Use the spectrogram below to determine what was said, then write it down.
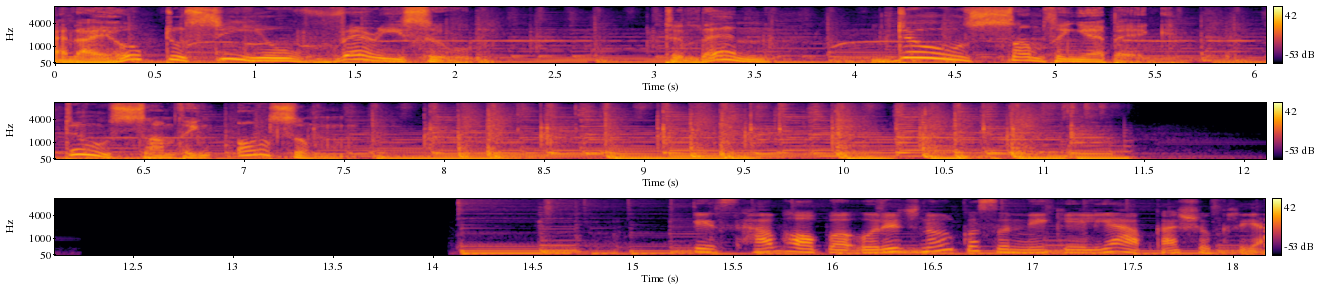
And I hope to see you very soon. Till then, do something epic, do something awesome. इस हब हॉपर ओरिजिनल को सुनने के लिए आपका शुक्रिया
